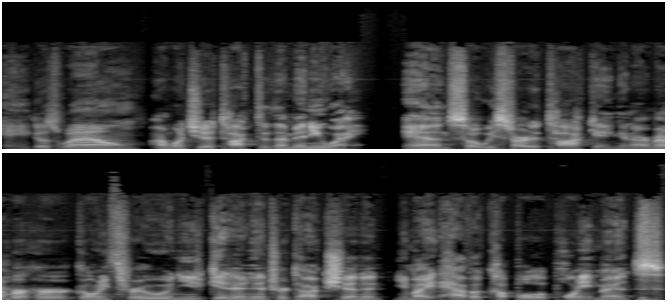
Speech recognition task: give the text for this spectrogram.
And he goes, Well, I want you to talk to them anyway. And so we started talking. And I remember her going through, and you get an introduction, and you might have a couple appointments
